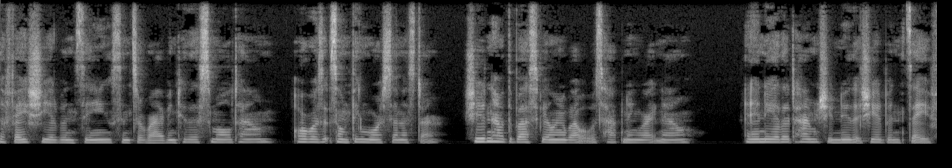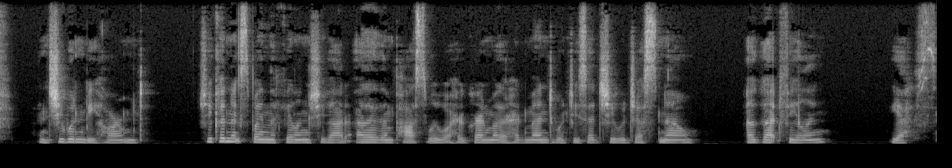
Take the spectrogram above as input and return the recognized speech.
The face she had been seeing since arriving to this small town? Or was it something more sinister? She didn't have the best feeling about what was happening right now. Any other time she knew that she had been safe and she wouldn't be harmed. She couldn't explain the feeling she got other than possibly what her grandmother had meant when she said she would just know. A gut feeling. Yes,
